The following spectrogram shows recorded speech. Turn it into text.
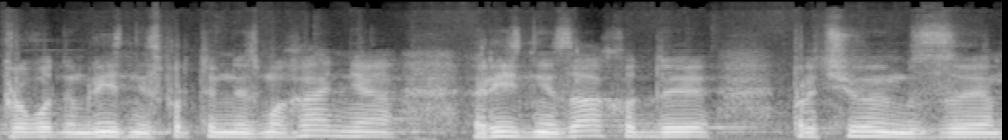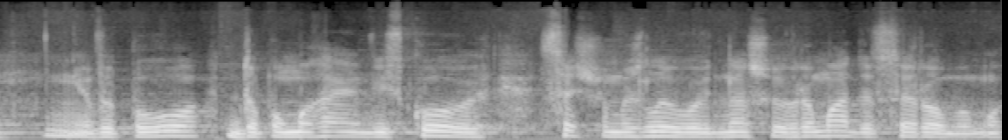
проводимо різні спортивні змагання, різні заходи, працюємо з ВПО, допомагаємо військових. Все, що можливо від нашої громади, все робимо.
